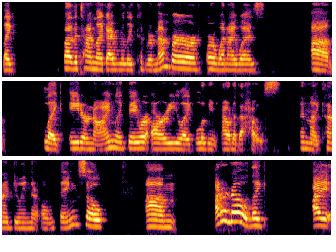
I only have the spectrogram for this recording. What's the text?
like by the time like I really could remember or, or when I was um like 8 or 9, like they were already like living out of the house and like kind of doing their own thing. So um i don't know like i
